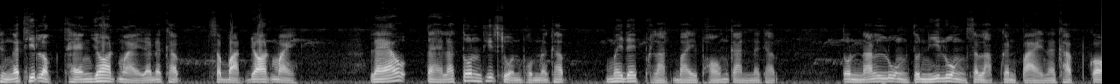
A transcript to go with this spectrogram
ถึงอาทิตย์หรอกแทงยอดใหม่แล้วนะครับสะบัดยอดใหม่ แล้วแต่ละต้นที่สวนผมนะครับ ไม่ได้ผลัดใบพร้อมกันนะครับต้นนั้นร่วงต้นนี้ร่วงสลับกันไปนะครับ ก็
